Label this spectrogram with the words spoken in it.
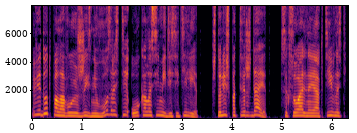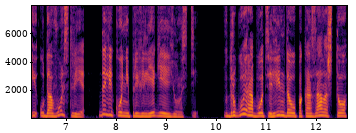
ведут половую жизнь в возрасте около 70 лет, что лишь подтверждает, сексуальная активность и удовольствие далеко не привилегия юности. В другой работе Линдау показала, что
